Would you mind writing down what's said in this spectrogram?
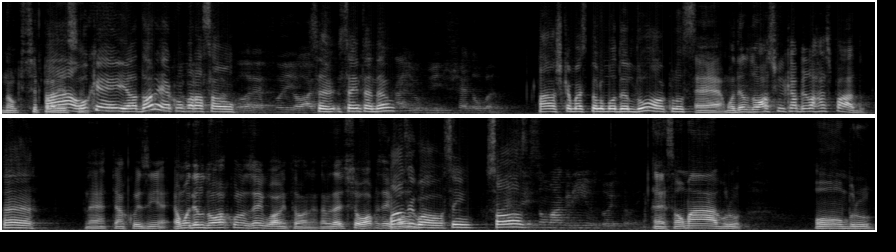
Não que você pareça. Ah, ok, adorei a comparação. Agora foi ótimo. Cê- cê entendeu? Caiu o vídeo Shadowban. Ah, acho que é mais pelo modelo do óculos. É, modelo do óculos e cabelo raspado. É, Né? Tem uma coisinha. É o modelo do óculos é igual, então, né? Na verdade, o seu óculos é quase igual, assim. Só. Vocês são magrinhos os dois também. É, são magro, ombro.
